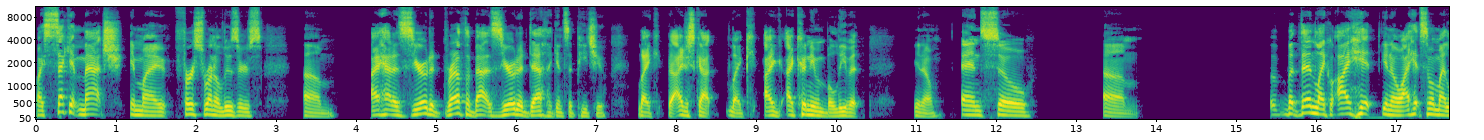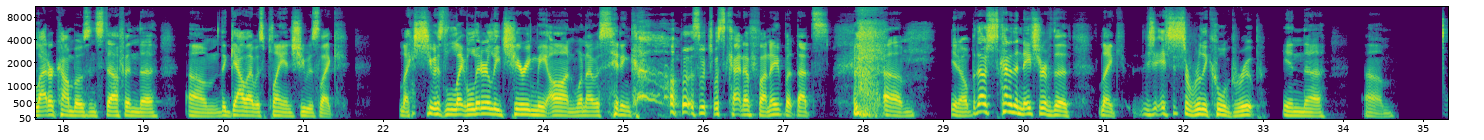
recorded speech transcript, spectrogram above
my second match in my first run of losers, um, I had a zero to right off the bat, zero to death against a Pichu. Like I just got like I I couldn't even believe it, you know. And so, um, but then like I hit, you know, I hit some of my ladder combos and stuff, and the um the gal I was playing, she was like, like she was like literally cheering me on when I was hitting combos, which was kind of funny, but that's um you know, but that was just kind of the nature of the like it's just a really cool group in the um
